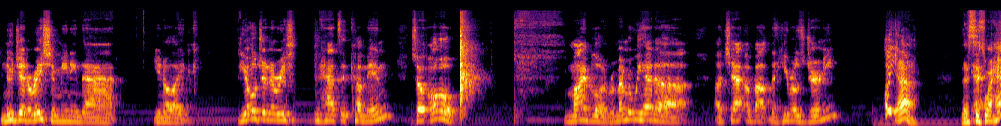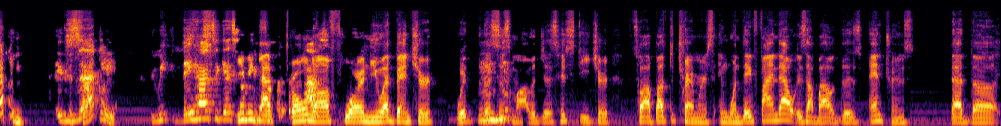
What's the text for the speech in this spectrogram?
New generation meaning that you know like the old generation had to come in. So oh, mind blowing. Remember we had a a chat about the hero's journey. oh yeah, this is what happened. Exactly. We they had to get something got thrown past. off for a new adventure with the Mhm. seismologist, his teacher. So about the tremors, and when they find out is about this entrance that the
